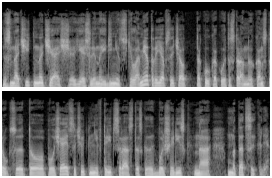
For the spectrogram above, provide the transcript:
значительно чаще. Если на единицу километра я встречал такую какую-то странную конструкцию, то получается чуть ли не в 30 раз, так сказать, больше риск на мотоцикле.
